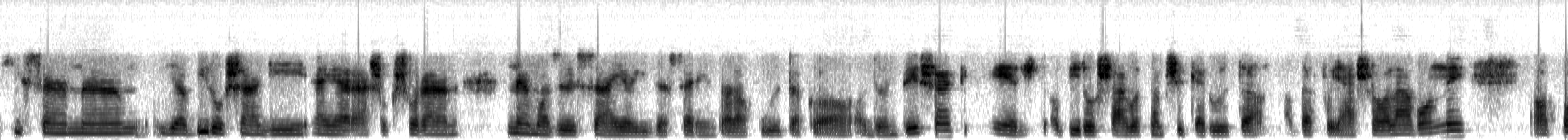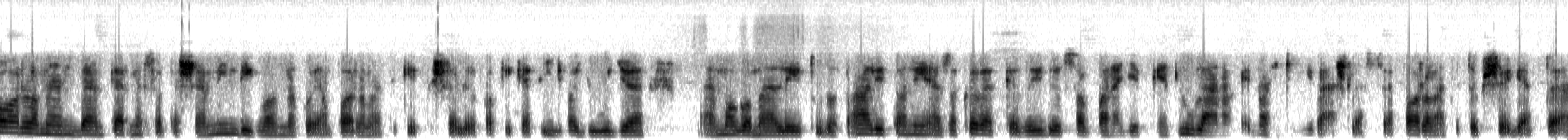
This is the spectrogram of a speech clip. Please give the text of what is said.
hiszen ugye a bírósági eljárások során nem az ő szájaide szerint alakultak a, a döntések, és a bíróságot nem sikerült a, a befolyása alá vonni. A parlamentben természetesen mindig vannak olyan parlamenti képviselők, akiket így vagy úgy eh, maga mellé tudott állítani. Ez a következő időszakban egyébként Lulának egy nagy kihívás lesz a parlamenti többséget eh,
